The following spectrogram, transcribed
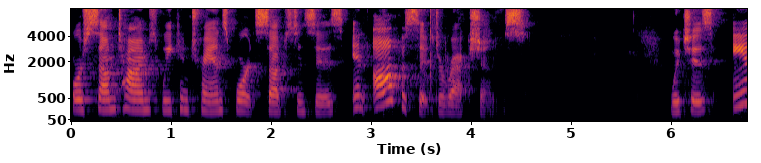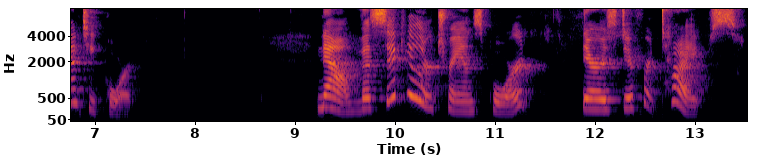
or sometimes we can transport substances in opposite directions which is antiport. Now, vesicular transport, there is different types.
